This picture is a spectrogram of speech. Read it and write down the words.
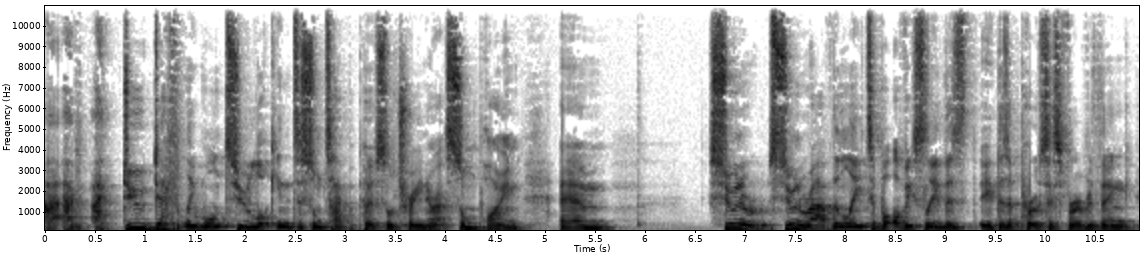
I, I, I, do definitely want to look into some type of personal trainer at some point. Um, sooner sooner rather than later, but obviously there's there's a process for everything.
